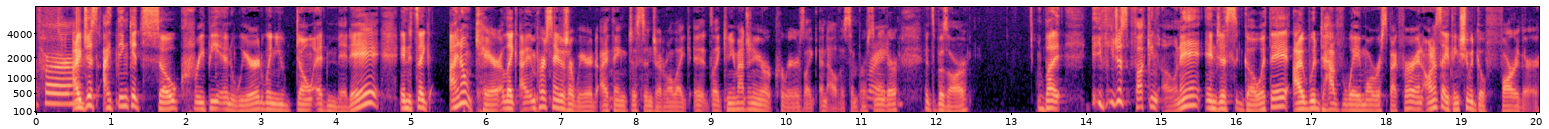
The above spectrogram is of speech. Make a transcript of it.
of her. I just I think it's so creepy and weird when you don't admit it, and it's like I don't care. Like I- impersonators are weird. I think just in general, like it's like, can you imagine your career is like an Elvis impersonator? It's bizarre. But if you just fucking own it and just go with it, I would have way more respect for her. And honestly, I think she would go farther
